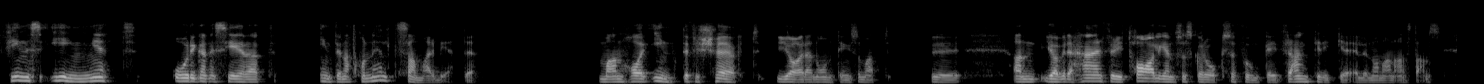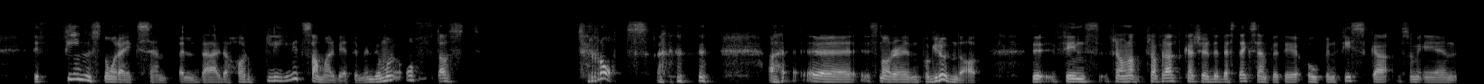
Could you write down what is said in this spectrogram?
finns inget organiserat internationellt samarbete man har inte försökt göra någonting som att eh, gör vi det här för Italien så ska det också funka i Frankrike eller någon annanstans. Det finns några exempel där det har blivit samarbete, men de har oftast trots eh, snarare än på grund av. Det finns framförallt kanske det bästa exemplet är OpenFiska som är en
